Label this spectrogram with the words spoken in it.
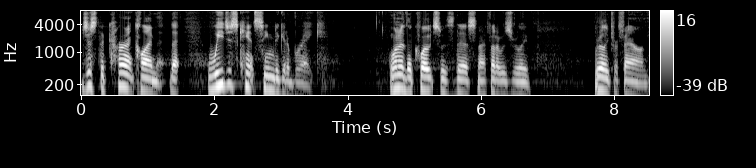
just the current climate that we just can't seem to get a break. One of the quotes was this, and I thought it was really, really profound.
